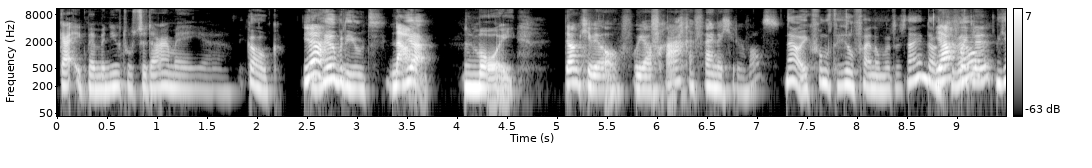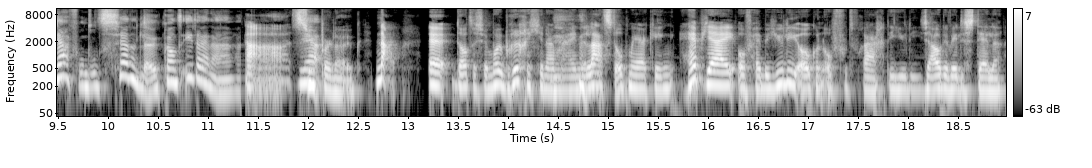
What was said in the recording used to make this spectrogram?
kijk, ik ben benieuwd hoe ze daarmee... ik ook. Ja. Ik ben heel benieuwd. Nou. Ja. Mooi. Dankjewel voor jouw vraag en fijn dat je er was. Nou, ik vond het heel fijn om er te zijn. Dank Ja, je vond het leuk? Ja, vond het ontzettend leuk. Kan het iedereen aanraden. Ah, superleuk. Nou, eh, dat is een mooi bruggetje naar mijn laatste opmerking. Heb jij of hebben jullie ook een opvoedvraag die jullie zouden willen stellen?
